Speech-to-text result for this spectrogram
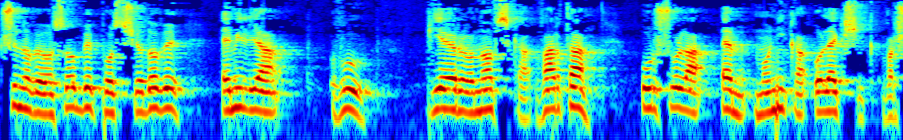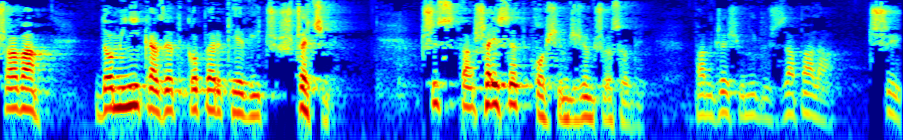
trzy nowe osoby. Post Emilia W. Pieronowska, Warta, Urszula M. Monika Oleksik, Warszawa, Dominika Z. Koperkiewicz, Szczecin. 300, 683 osoby. Pan Grzesiu Niglisz zapala trzy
